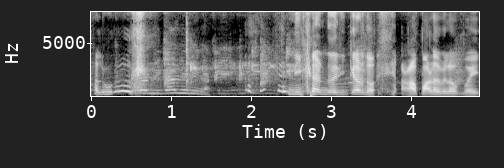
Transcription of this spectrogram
का નીકળ દો નીકળ દો આ પાડો પેલો ભાઈ.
